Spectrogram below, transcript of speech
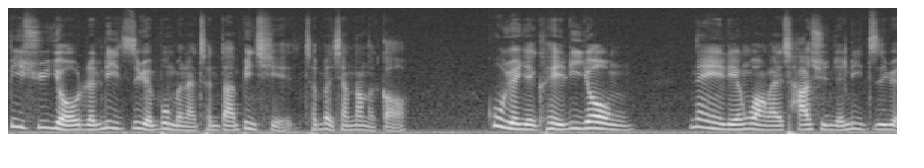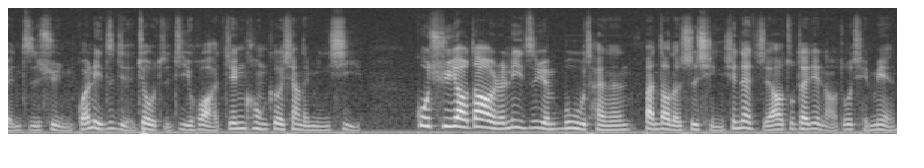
必须由人力资源部门来承担，并且成本相当的高。雇员也可以利用。内联网来查询人力资源资讯，管理自己的就职计划，监控各项的明细。过去要到人力资源部才能办到的事情，现在只要坐在电脑桌前面，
